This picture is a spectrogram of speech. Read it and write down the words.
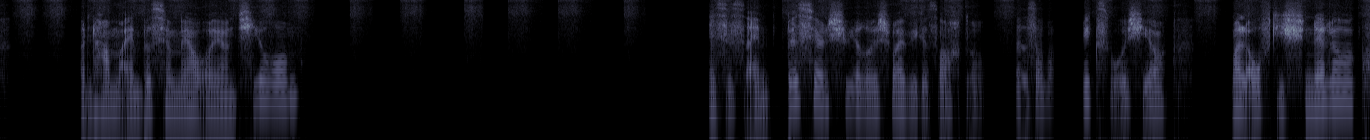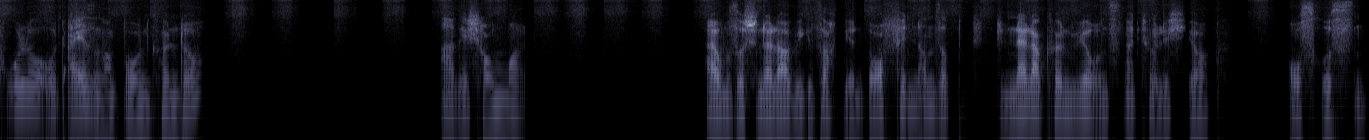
und haben ein bisschen mehr Orientierung. Es ist ein bisschen schwierig, weil wie gesagt, da ist aber nichts, wo ich hier mal auf die schnelle Kohle und Eisen abbauen könnte. Aber wir schauen mal. Umso schneller, wie gesagt, wir ein Dorf finden, umso schneller können wir uns natürlich hier ausrüsten.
